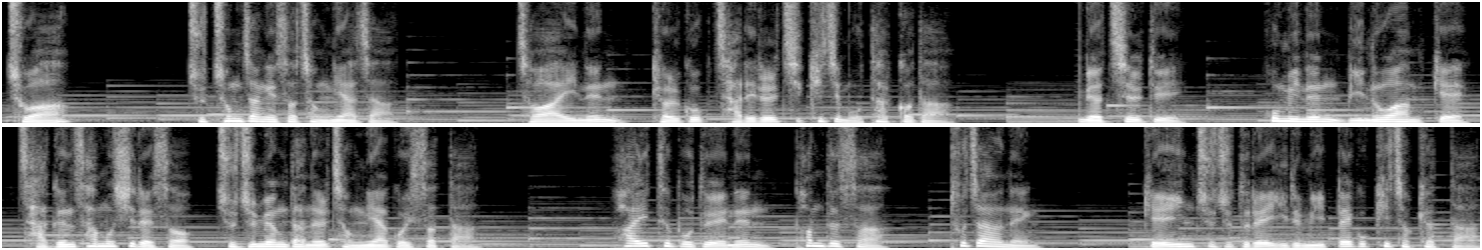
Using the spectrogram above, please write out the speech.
좋아. 주총장에서 정리하자. 저 아이는 결국 자리를 지키지 못할 거다. 며칠 뒤 호미는 민호와 함께 작은 사무실에서 주주 명단을 정리하고 있었다. 화이트보드에는 펀드사, 투자은행, 개인 주주들의 이름이 빼곡히 적혔다.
